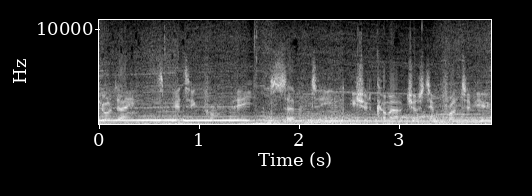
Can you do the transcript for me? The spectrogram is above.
Jourdain is pitting from P17. He should come out just in front of you.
